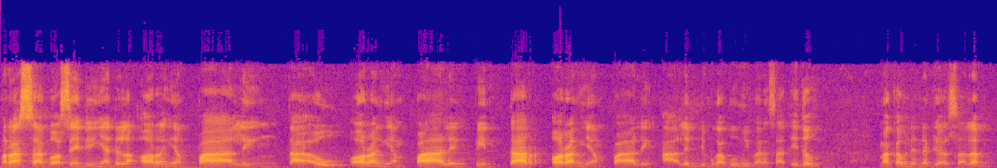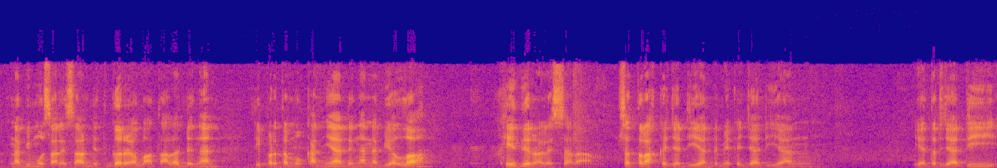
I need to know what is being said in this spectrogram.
merasa bahwasanya dirinya adalah orang yang paling tahu, orang yang paling pintar, orang yang paling alim di muka bumi pada saat itu maka kemudian Nabi SAW, Nabi Musa AS ditegur oleh Allah Ta'ala dengan dipertemukannya dengan Nabi Allah Khidir AS. Setelah kejadian demi kejadian yang terjadi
